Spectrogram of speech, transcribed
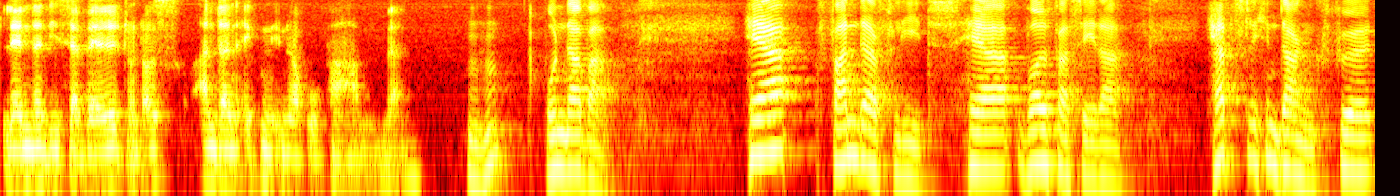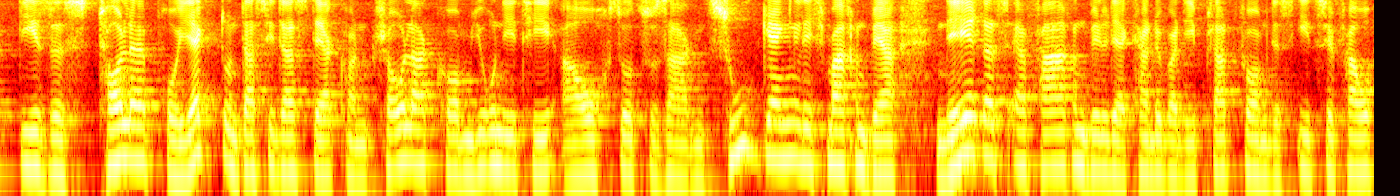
Ländern dieser Welt und aus anderen Ecken in Europa haben werden. Mhm. Wunderbar. Herr van der Vliet, Herr Wolferseder, Herzlichen Dank für dieses tolle Projekt und dass Sie das der Controller-Community auch sozusagen zugänglich machen. Wer Näheres erfahren will, der kann über die Plattform des ICV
